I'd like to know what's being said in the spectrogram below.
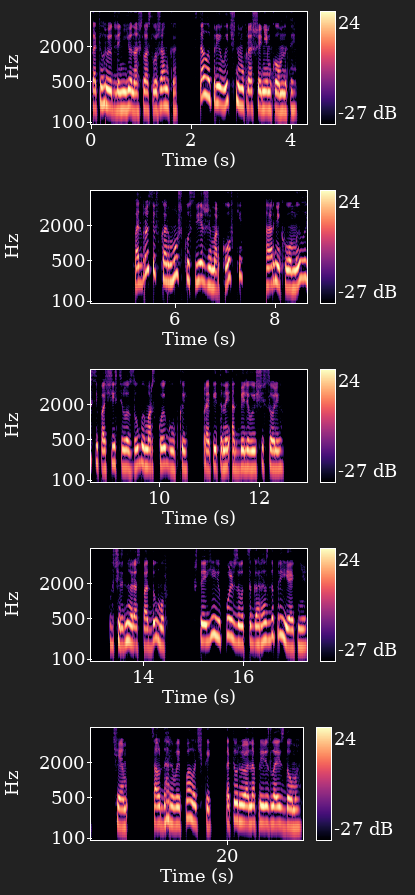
которую для нее нашла служанка, стала привычным украшением комнаты. Подбросив кормушку свежей морковки, Арника умылась и почистила зубы морской губкой, пропитанной отбеливающей солью. В очередной раз подумав, что ею пользоваться гораздо приятнее, чем солдаровой палочкой, которую она привезла из дома.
